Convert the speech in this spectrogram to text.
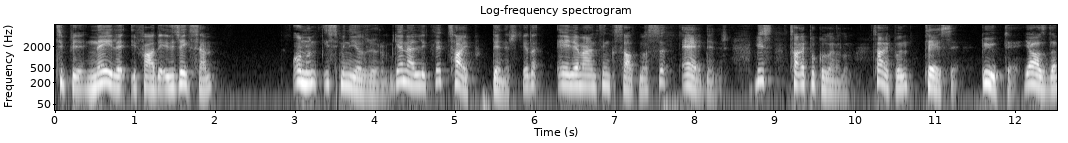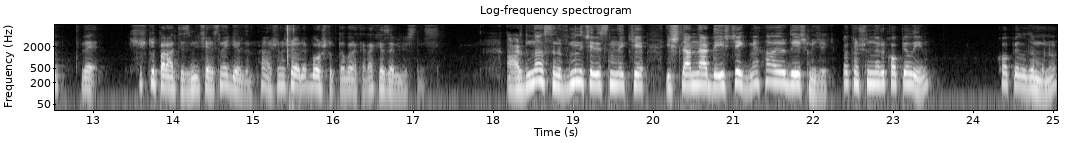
tipi ne ile ifade edeceksem onun ismini yazıyorum. Genellikle type denir ya da elementin kısaltması e denir. Biz type'ı kullanalım. Type'ın t'si. Büyük T yazdım ve süslü parantezin içerisine girdim. Ha şunu şöyle boşlukta bırakarak yazabilirsiniz. Ardından sınıfımın içerisindeki işlemler değişecek mi? Hayır değişmeyecek. Bakın şunları kopyalayayım. Kopyaladım bunu.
